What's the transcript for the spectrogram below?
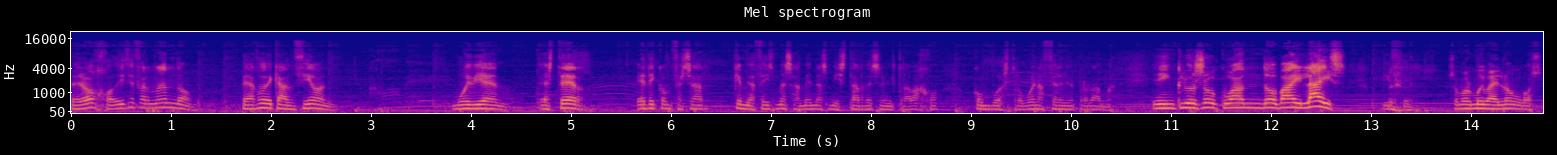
Pero ojo, dice Fernando, pedazo de canción. Muy bien, Esther, he de confesar que me hacéis más amenas mis tardes en el trabajo con vuestro buen hacer en el programa. Incluso cuando bailáis, dice. Somos muy bailongos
